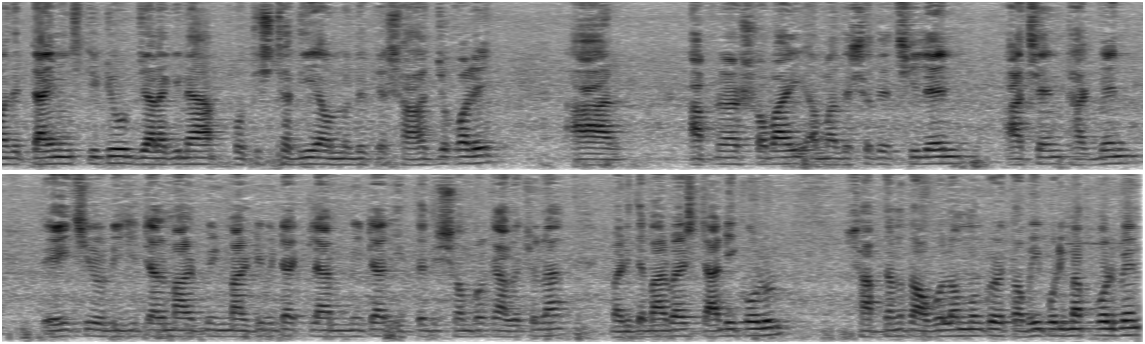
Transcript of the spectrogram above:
আমাদের টাইম ইনস্টিটিউট যারা কিনা প্রতিষ্ঠা দিয়ে অন্যদেরকে সাহায্য করে। আর আপনারা সবাই আমাদের সাথে ছিলেন, আছেন, থাকবেন। এই ছিল digital multi multimeter clamp meter ইত্যাদি সম্পর্কে আলোচনা। বাড়িতে বারবার স্টাডি করুন। সাবধানতা অবলম্বন করে তবেই পরিমাপ করবেন।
